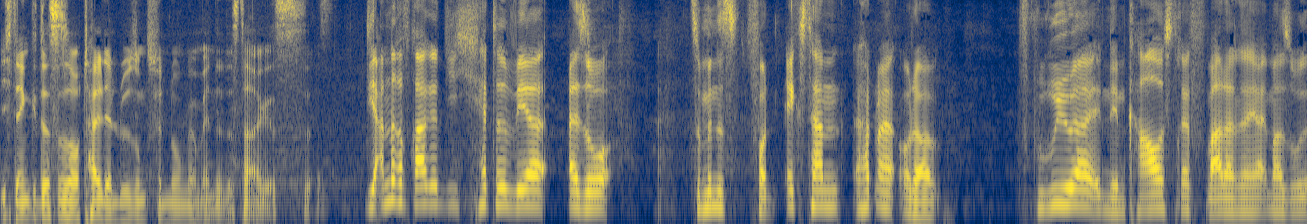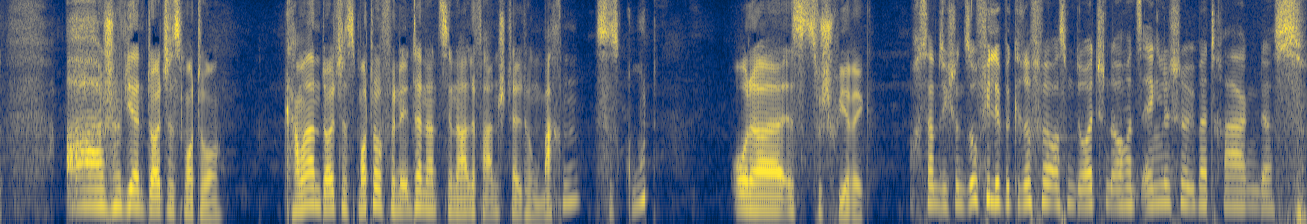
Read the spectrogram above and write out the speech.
Ich denke, das ist auch Teil der Lösungsfindung am Ende des Tages. Die andere Frage, die ich hätte, wäre, also zumindest von extern hört man, oder früher in dem Chaos-Treff war dann ja immer so, ah, schon wieder ein deutsches Motto. Kann man ein deutsches Motto für eine internationale Veranstaltung machen? Ist es gut? Oder ist es zu schwierig? Ach, es haben sich schon so viele Begriffe aus dem Deutschen auch ins Englische übertragen, dass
